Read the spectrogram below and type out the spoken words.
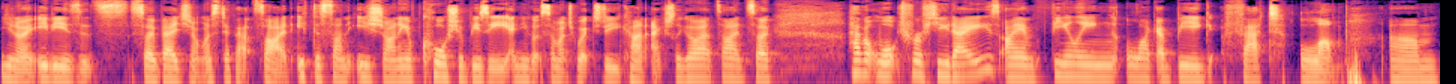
you know, it is, it's so bad you don't want to step outside. If the sun is shining, of course you're busy and you've got so much work to do, you can't actually go outside. So, haven't walked for a few days. I am feeling like a big fat lump. Um,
